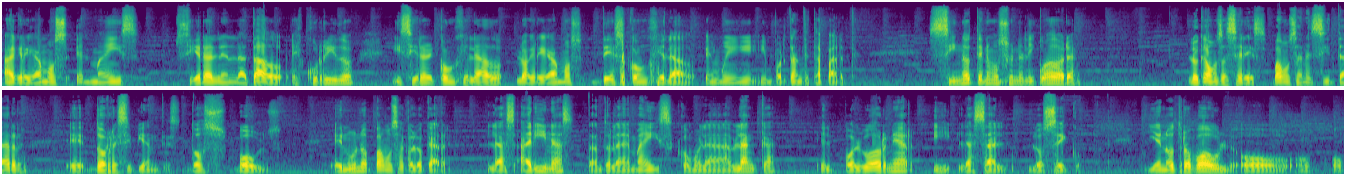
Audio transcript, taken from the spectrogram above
agregamos el maíz, si era el enlatado, escurrido y si era el congelado, lo agregamos descongelado. Es muy importante esta parte. Si no tenemos una licuadora, lo que vamos a hacer es, vamos a necesitar eh, dos recipientes, dos bowls. En uno vamos a colocar las harinas, tanto la de maíz como la blanca, el polvo hornear y la sal, lo seco. Y en otro bowl o, o- o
